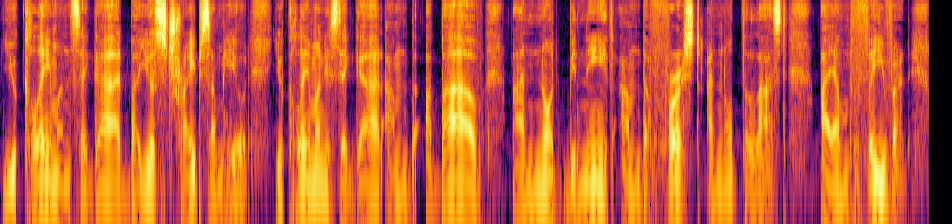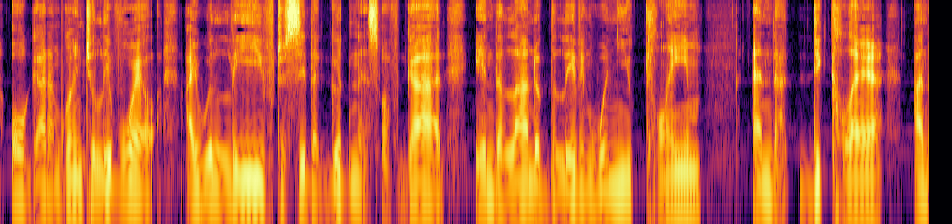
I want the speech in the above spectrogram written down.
You claim and say, God, by your stripes I'm healed. You claim and you say, God, I'm above and not beneath. I'm the first and not the last. I am favored. Oh God, I'm going to live well. I will live to see the goodness of God in the land of the living when you claim and declare and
